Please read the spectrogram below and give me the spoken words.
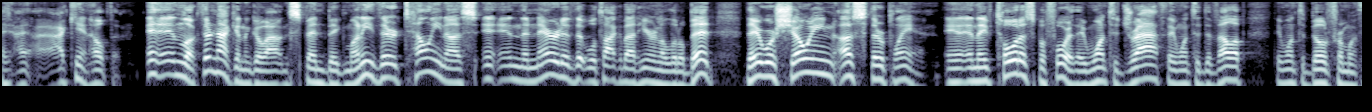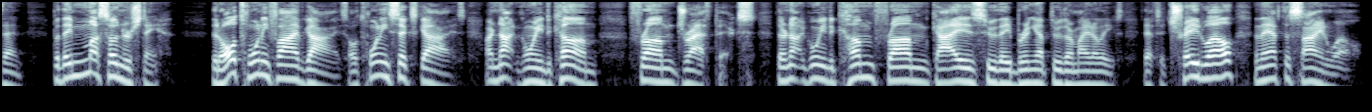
I, I can't help them. And, and look, they're not going to go out and spend big money. They're telling us in, in, the narrative that we'll talk about here in a little bit, they were showing us their plan. And, and they've told us before they want to draft, they want to develop, they want to build from within. But they must understand that all 25 guys, all 26 guys are not going to come from draft picks. They're not going to come from guys who they bring up through their minor leagues. They have to trade well and they have to sign well.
